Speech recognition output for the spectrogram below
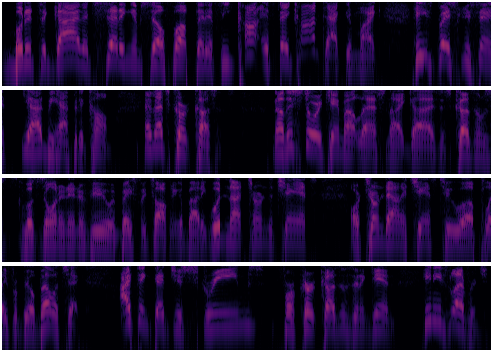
but it's a guy that's setting himself up that if he con- if they contact him, Mike, he's basically saying, "Yeah, I'd be happy to come," and that's Kirk Cousins. Now, this story came out last night, guys. His cousin was, was doing an interview and basically talking about he would not turn the chance or turn down a chance to uh, play for Bill Belichick. I think that just screams for Kirk Cousins. And again, he needs leverage.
